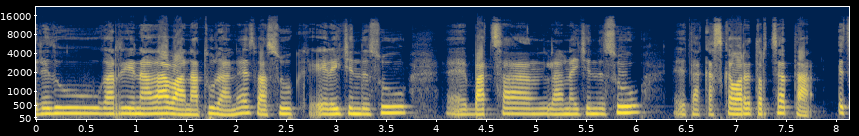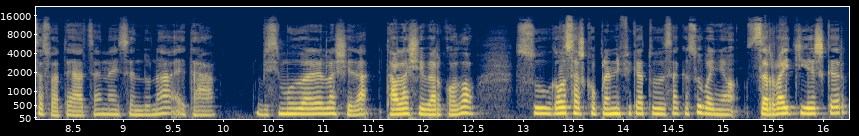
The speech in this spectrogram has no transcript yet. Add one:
eredugarriena da ba naturan, ez? Bazuk ere egiten duzu, e, batzan lan egiten duzu eta kaskabarretortzea eta ez zazu ateatzen nahi zenduna eta bizimoduaren laxe da, eta laxe beharko do. Zu gauza asko planifikatu dezakezu, baina zerbaiti esker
